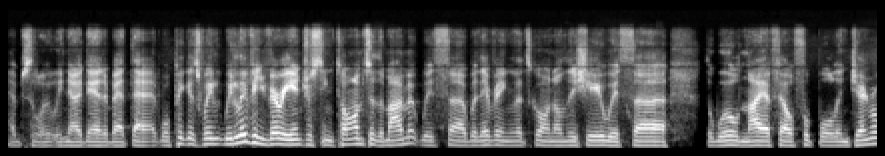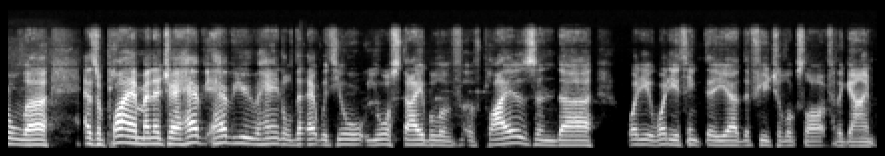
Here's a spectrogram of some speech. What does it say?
Absolutely, no doubt about that. Well, Pickers, we, we live in very interesting times at the moment with uh, with everything that's going on this year with uh, the world and AFL football in general. Uh, as a player manager, have have you handled that with your your stable of, of players, and uh, what do you what do you think the uh, the future looks like for the game?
